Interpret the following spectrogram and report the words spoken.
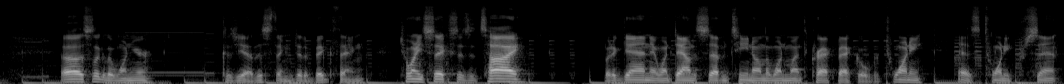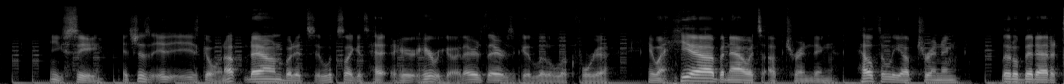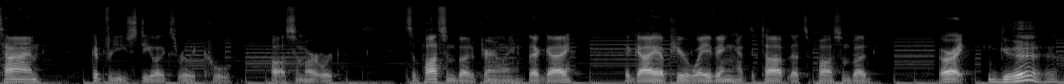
Uh, let's look at the one year. Because, yeah, this thing did a big thing. 26 is its high, but again, it went down to 17 on the one month, crack back over 20. That's 20%. You see, it's just it is going up down, but it's it looks like it's he- here. Here we go. There's there's a good little look for you. It went here, but now it's uptrending, healthily uptrending little bit at a time. Good for you, Steelix. Really cool. Awesome artwork. It's a possum bud, apparently. That guy, the guy up here waving at the top, that's a possum bud. All right. Good.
